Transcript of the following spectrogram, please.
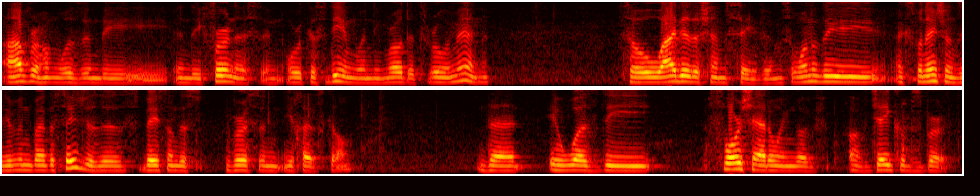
Abraham was in the in the furnace in Ur Kasdim, when Nimrod threw him in, so why did Hashem save him? So one of the explanations given by the sages is based on this verse in Yechezkel, that it was the foreshadowing of, of Jacob's birth.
